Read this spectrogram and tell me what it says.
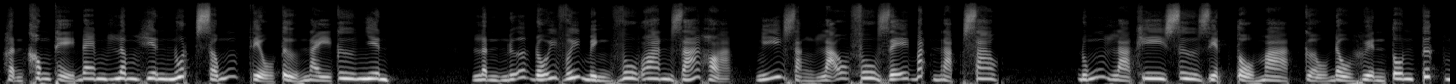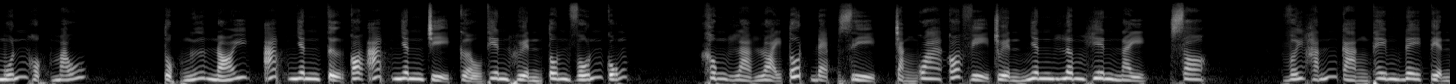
hận không thể đem lâm hiên nuốt sống tiểu tử này cư nhiên. Lần nữa đối với mình vu oan giá họa, nghĩ rằng lão phu dễ bắt nạt sao. Đúng là khi sư diệt tổ mà cửu đầu huyền tôn tức muốn hộp máu tục ngữ nói ác nhân tự có ác nhân chỉ cửu thiên huyền tôn vốn cũng. Không là loại tốt đẹp gì, chẳng qua có vị truyền nhân lâm hiên này, so. Với hắn càng thêm đê tiện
